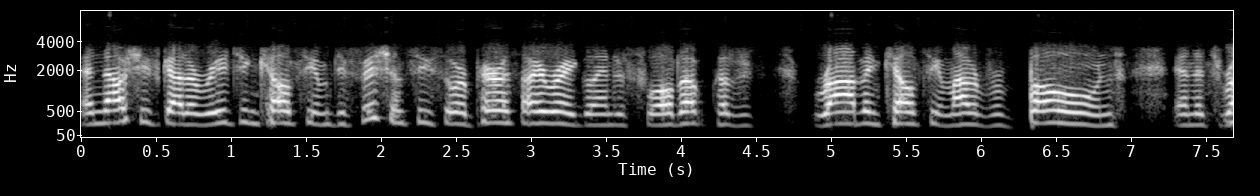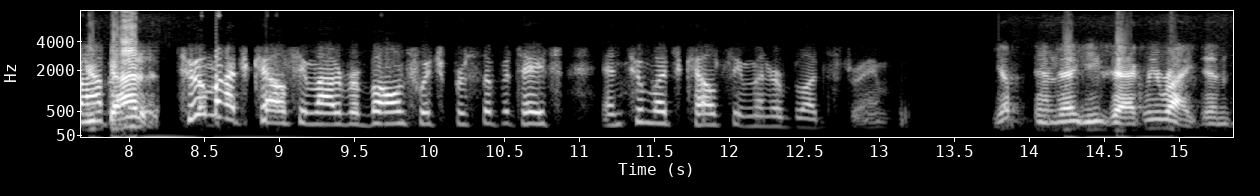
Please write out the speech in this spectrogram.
and now she's got a raging calcium deficiency so her parathyroid gland is swelled up because it's robbing calcium out of her bones and it's robbing it. too much calcium out of her bones which precipitates and too much calcium in her bloodstream. Yep, and that, exactly right. And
